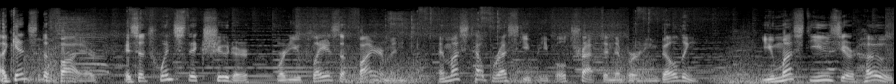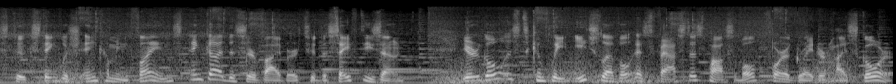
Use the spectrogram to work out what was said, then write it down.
Against the Fire is a twin stick shooter where you play as a fireman and must help rescue people trapped in a burning building. You must use your hose to extinguish incoming flames and guide the survivor to the safety zone. Your goal is to complete each level as fast as possible for a greater high score.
